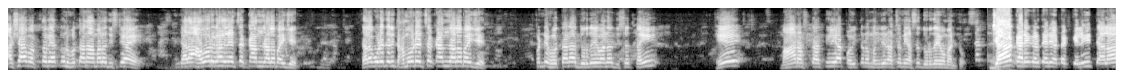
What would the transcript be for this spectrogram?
अशा वक्तव्यातून होताना आम्हाला दिसते आहे. त्याला आवर घालण्याचं काम झालं पाहिजे. त्याला कुठेतरी थांबवण्याचं काम झालं पाहिजे. पण ते होताना दुर्दैवानं दिसत नाही. हे महाराष्ट्रातील या पवित्र मंदिराचं मी असं दुर्दैव मानतो. ज्या कार्यकर्त्यांनी अटक केली त्याला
